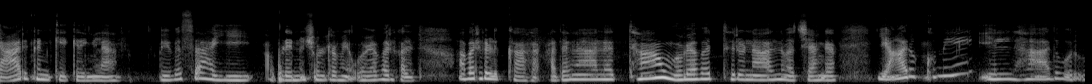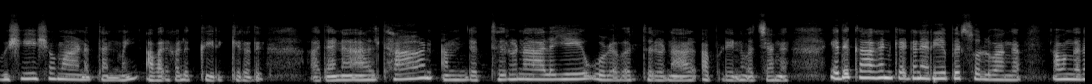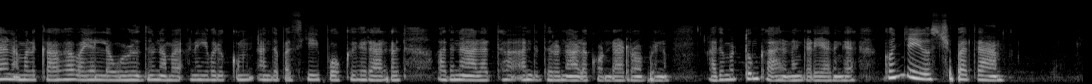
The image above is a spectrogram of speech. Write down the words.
யாருக்குன்னு கேட்குறீங்களா விவசாயி அப்படின்னு சொல்கிறோமே உழவர்கள். அவர்களுக்காக. அதனால தான் உழவர் திருநாள்னு வச்சாங்க. யாருக்குமே இல்லாத ஒரு விசேஷமான தன்மை அவர்களுக்கு இருக்கிறது. அதனால் தான் அந்த திருநாளையே உழவர் திருநாள் அப்படின்னு வச்சாங்க. எதுக்காகன்னு கேட்டால் நிறைய பேர் சொல்லுவாங்க. அவங்க தான் நம்மளுக்காக வயலில் உழுது நம்ம அனைவருக்கும் அந்த பசியை போக்குகிறார்கள். அதனால தான் அந்த திருநாளை கொண்டாடுறோம் அப்படின்னு. அது மட்டும் காரணம் கிடையாதுங்க. கொஞ்சம் யோசிச்சு பார்த்தா จ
